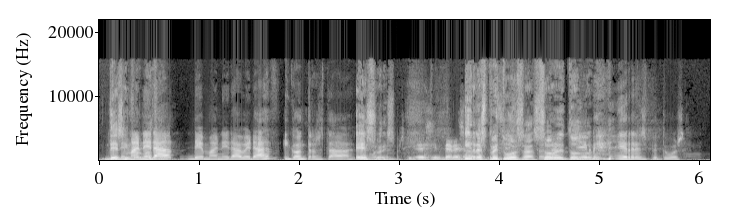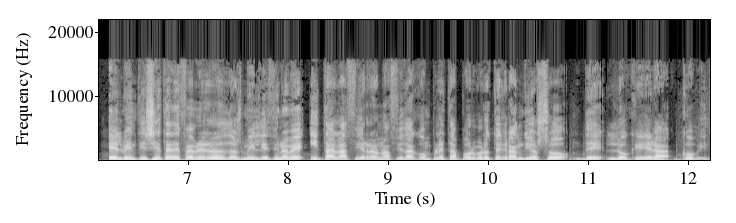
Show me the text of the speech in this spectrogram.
De manera, de manera veraz y contrastada. como Eso es. Y respetuosa, sobre todo. Y, y respetuosa. El 27 de febrero de 2019, Italia cierra una ciudad completa por brote grandioso de lo que era COVID.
